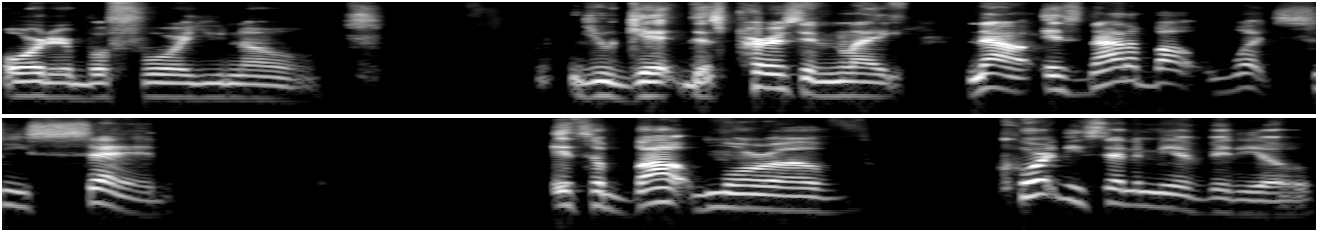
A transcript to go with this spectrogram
order before you know you get this person. Like now it's not about what she said, it's about more of Courtney sending me a video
